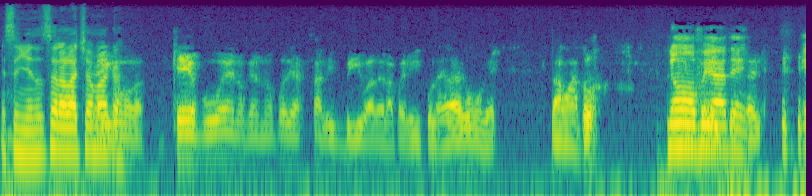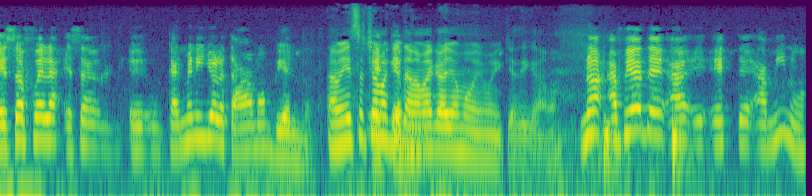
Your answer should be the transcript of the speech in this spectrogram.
enseñándosela a la chamaca. como, qué bueno que no podía salir viva de la película. Era como que la mató. No, fíjate, esa fue la, esa, eh, Carmen y yo la estábamos viendo. A mí esa chamaquita Este, no me cayó muy, muy, que digamos. No, ah, fíjate, a, este, a mí no.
